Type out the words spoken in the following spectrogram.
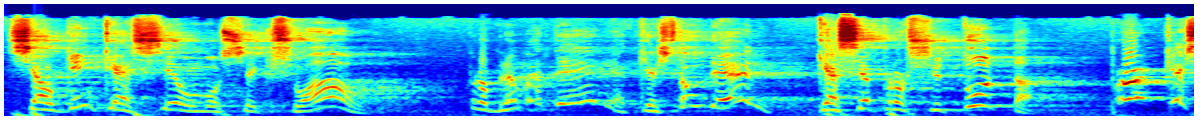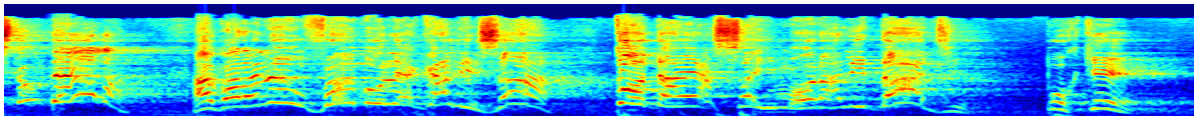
Se alguém quer ser homossexual, problema dele, é questão dele. Quer ser prostituta, questão dela. Agora não vamos legalizar toda essa imoralidade, porque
